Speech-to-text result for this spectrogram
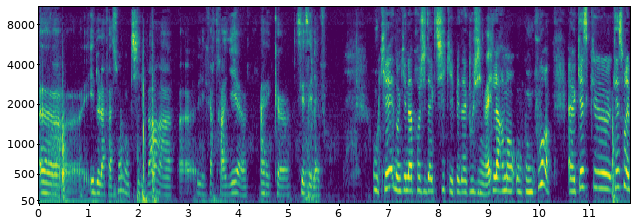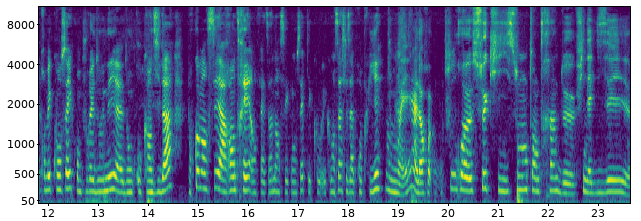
euh, et de la façon dont il va les faire travailler avec ses élèves. Ok, donc il y a une approche didactique et pédagogique clairement au concours. Euh, qu'est-ce que, quels sont les premiers conseils qu'on pourrait donner euh, donc aux candidats pour commencer à rentrer en fait hein, dans ces concepts et, commencer à se les approprier? Oui, alors pour euh, ceux qui sont en train de finaliser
